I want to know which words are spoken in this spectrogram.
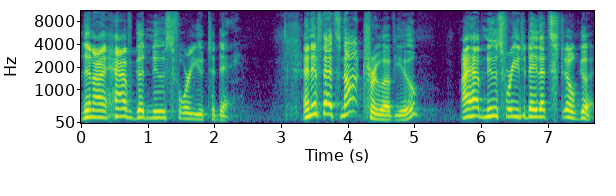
then I have good news for you today. And if that's not true of you, I have news for you today that's still good.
